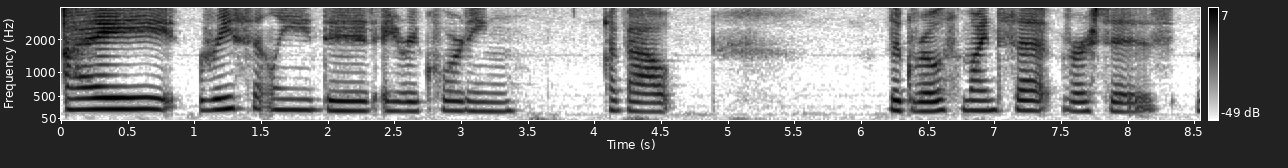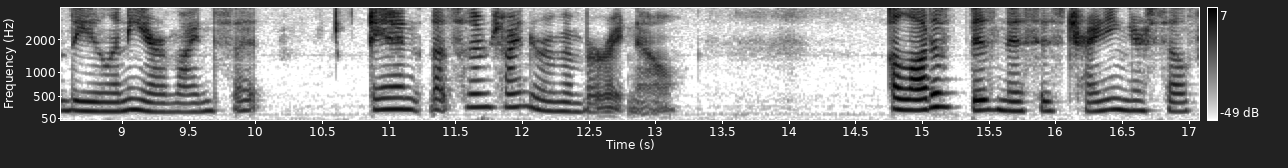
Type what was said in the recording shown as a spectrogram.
I recently did a recording about the growth mindset versus the linear mindset, and that's what I'm trying to remember right now a lot of business is training yourself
